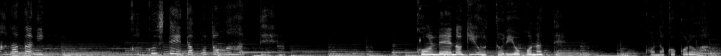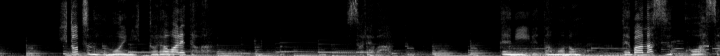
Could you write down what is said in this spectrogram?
あなたに隠していたことがあって。婚礼の儀を執り行ってこの心は一つの思いにとらわれたわ。それは手に入れたものを手放す怖さ。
